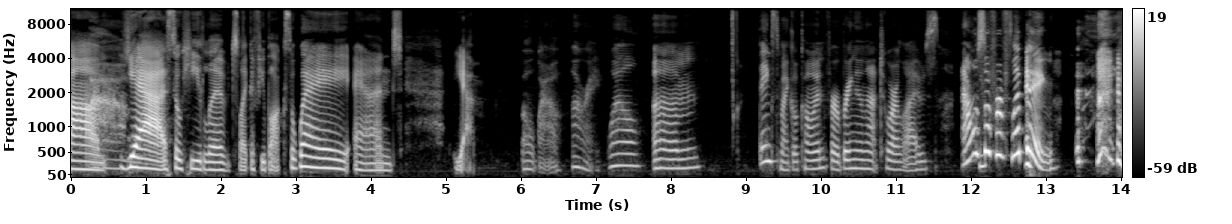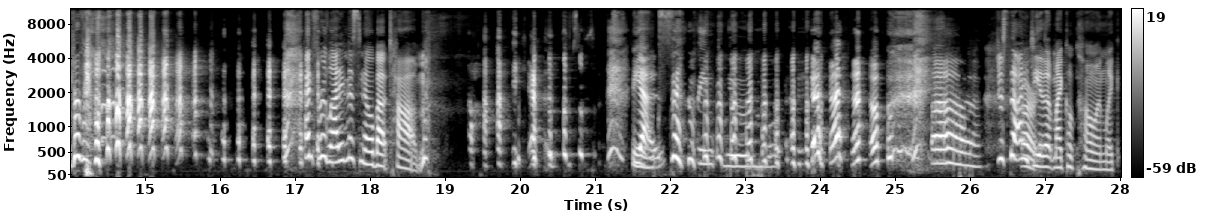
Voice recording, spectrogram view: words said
um Wow. yeah so he lived like a few blocks away and yeah Oh wow. All right. Well, um thanks Michael Cohen for bringing that to our lives. And also for flipping. and, for, and for letting us know about Tom. yes. Yes. Thank you. uh, Just the idea right. that Michael Cohen like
